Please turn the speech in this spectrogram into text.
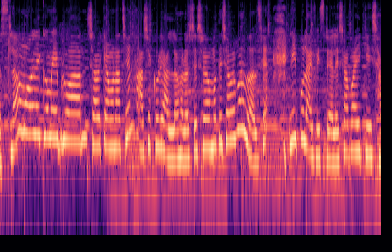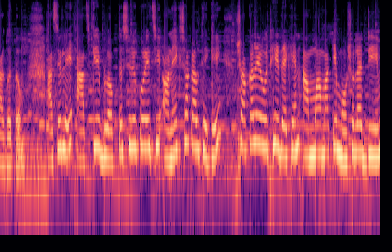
আসসালামু আলাইকুম এভরিওয়ান, সবাই কেমন আছেন? আশা করি আল্লাহর শেষ রহমতে সবাই ভালো আছেন। নিপু লাইফ স্টাইলে সবাইকে স্বাগতম। আসলে আজকে ব্লগটা শুরু করেছি অনেক সকাল থেকে। সকালে উঠে দেখেন আম্মা আমাকে মশলার ডিম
